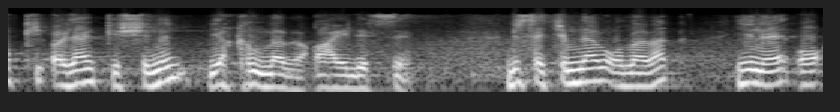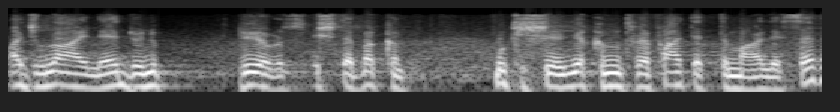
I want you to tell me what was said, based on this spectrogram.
o ki, ölen kişinin yakınları, ailesi. Biz hekimler olarak yine o acılı aileye dönüp diyoruz işte bakın bu kişi yakını vefat etti maalesef.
